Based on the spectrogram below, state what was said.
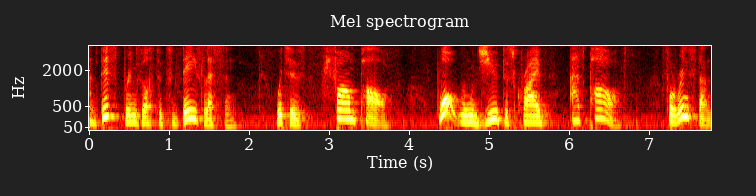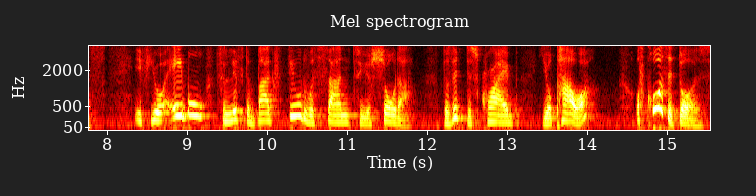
And this brings us to today's lesson, which is farm power. What would you describe as power? For instance, if you're able to lift a bag filled with sand to your shoulder, does it describe your power? Of course it does.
